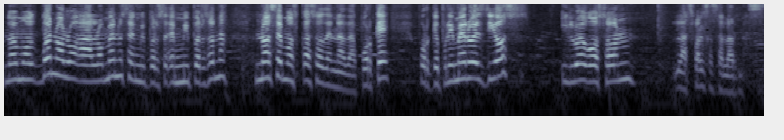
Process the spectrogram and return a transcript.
No hemos, bueno, a lo, menos en mi, en mi persona no hacemos caso de nada. ¿Por qué? Porque primero es Dios y luego son las falsas alarmas.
